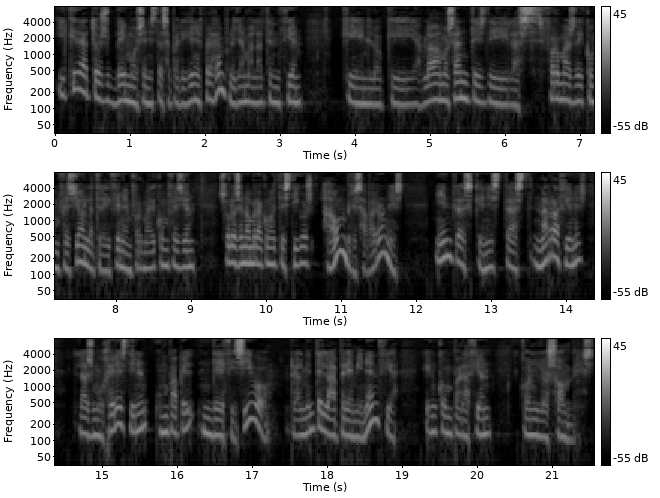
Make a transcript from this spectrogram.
¿Y qué datos vemos en estas apariciones? Por ejemplo, llama la atención que en lo que hablábamos antes de las formas de confesión, la tradición en forma de confesión, solo se nombra como testigos a hombres, a varones, mientras que en estas narraciones las mujeres tienen un papel decisivo, realmente la preeminencia en comparación con los hombres.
